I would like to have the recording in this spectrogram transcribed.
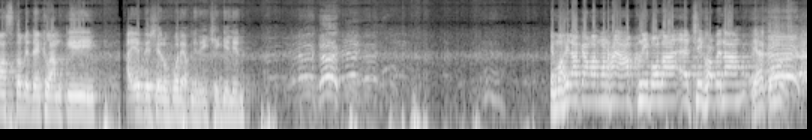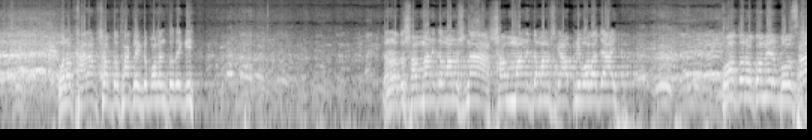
বাস্তবে দেখলাম কি, এ দেশের উপরে আপনি রেখে গেলেন। মহিলাকে আমার মনে হয় আপনি বলা ঠিক হবে না। কোনো কোনো খারাপ শব্দ থাকলে একটু বলেন তো দেখি। কারণ তো সম্মানিত মানুষ না, সম্মানিত মানুষকে আপনি বলা যায়। কত রকমের বোঝা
